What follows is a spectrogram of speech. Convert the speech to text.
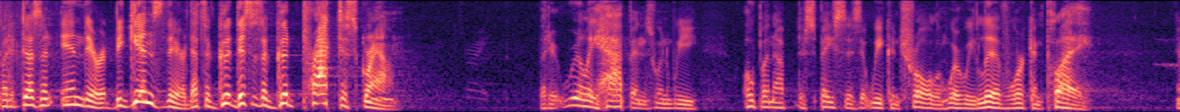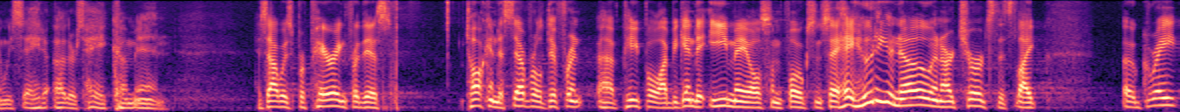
But it doesn't end there. It begins there. That's a good this is a good practice ground. But it really happens when we open up the spaces that we control and where we live, work and play. And we say to others, "Hey, come in." As I was preparing for this, talking to several different uh, people, I began to email some folks and say, "Hey, who do you know in our church that's like a great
